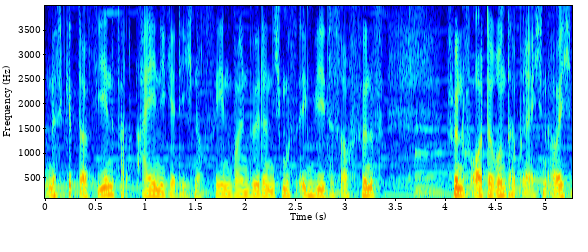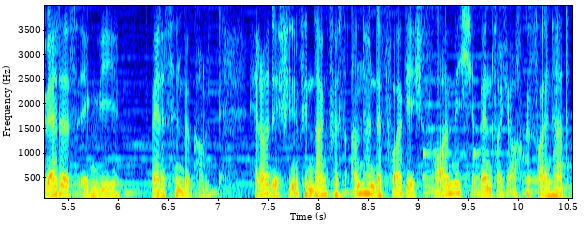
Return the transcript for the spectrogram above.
Und es gibt auf jeden Fall einige, die ich noch sehen wollen würde. Und ich muss irgendwie das auf fünf, fünf Orte runterbrechen. Aber ich werde es irgendwie, werde es hinbekommen. Hey Leute, vielen, vielen Dank fürs Anhören der Folge. Ich freue mich, wenn es euch auch gefallen hat.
